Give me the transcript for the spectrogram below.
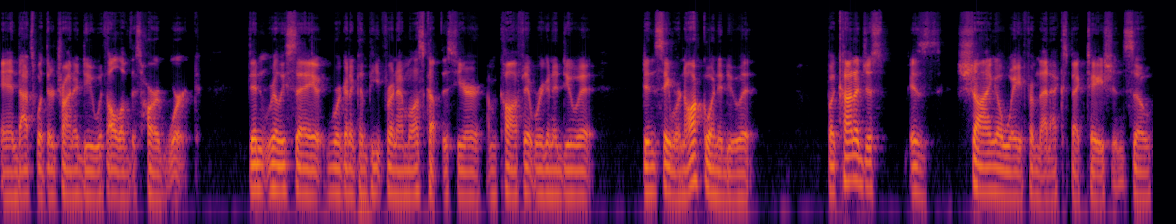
and that's what they're trying to do with all of this hard work. Didn't really say we're going to compete for an MLS Cup this year. I'm confident we're going to do it. Didn't say we're not going to do it, but kind of just is shying away from that expectation. So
